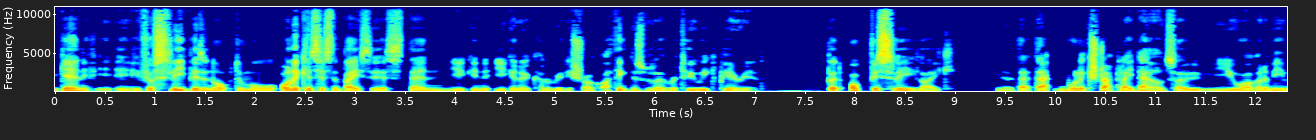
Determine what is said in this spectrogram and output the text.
again, if, if your sleep isn't optimal on a consistent basis, then you can, you're going to kind of really struggle. I think this was over a two week period, but obviously like you know, that, that will extrapolate down. So you are going to be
